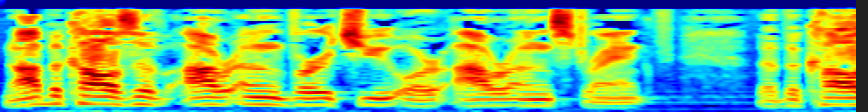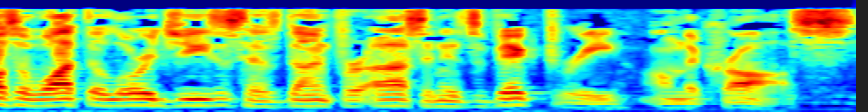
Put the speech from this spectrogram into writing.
not because of our own virtue or our own strength, but because of what the Lord Jesus has done for us in His victory on the cross.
